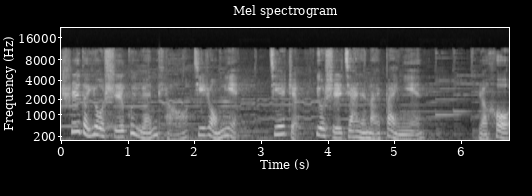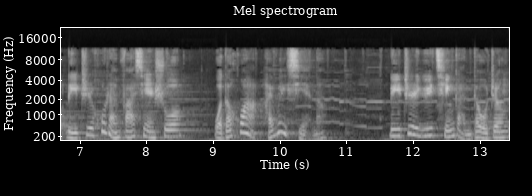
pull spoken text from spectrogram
吃的又是桂圆条、鸡肉面，接着又是家人来拜年，然后李治忽然发现说：“我的话还未写呢。”李治与情感斗争，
